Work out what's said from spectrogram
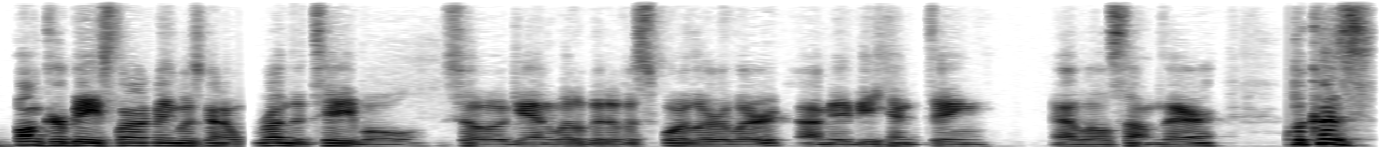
bunker based learning was going to run the table. So, again, a little bit of a spoiler alert, I may be hinting at a little something there because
